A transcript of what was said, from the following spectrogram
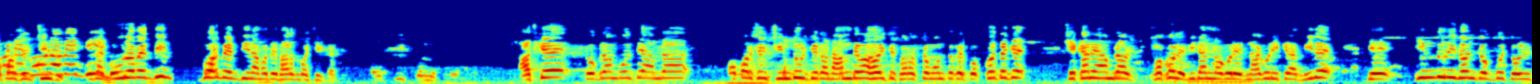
অপারেশন এটা গৌরবের দিন গর্বের দিন আমাদের ভারতবাসীর কাছে। আজকে প্রোগ্রাম বলতে আমরা অপারেশন সিন্দুর যেটা নাম দেওয়া হয়েছে স্বরাষ্ট্র মন্ত্রকের পক্ষ থেকে সেখানে আমরা সকলে বিধাননগরের নাগরিকরা মিলে যে হিন্দু নিধন যজ্ঞ চল-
